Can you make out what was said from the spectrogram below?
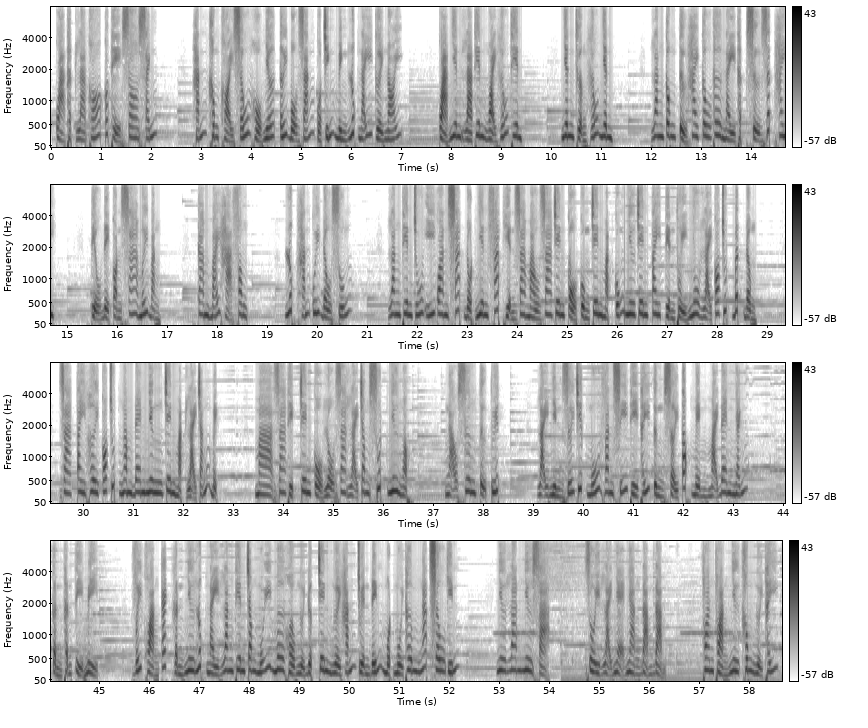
Quả thật là khó có thể so sánh. Hắn không khỏi xấu hổ nhớ tới bộ dáng của chính mình lúc nãy cười nói. Quả nhiên là thiên ngoại hữu thiên. Nhân thượng hữu nhân. Lăng công tử hai câu thơ này thật sự rất hay. Tiểu đệ còn xa mới bằng cam bái hạ phong. Lúc hắn cúi đầu xuống. Lăng thiên chú ý quan sát đột nhiên phát hiện ra màu da trên cổ cùng trên mặt cũng như trên tay tiền thủy nhu lại có chút bất đồng. Da tay hơi có chút ngăm đen nhưng trên mặt lại trắng bịch. Mà da thịt trên cổ lộ ra lại trong suốt như ngọc. Ngạo xương tự tuyết Lại nhìn dưới chiếc mũ văn sĩ thì thấy từng sợi tóc mềm mại đen nhánh Cẩn thận tỉ mỉ với khoảng cách gần như lúc này lăng thiên trong mũi mơ hồ ngửi được trên người hắn truyền đến một mùi thơm ngát sâu kín. Như lan như xả. Rồi lại nhẹ nhàng đảm đảm Thoang thoảng như không ngửi thấy.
